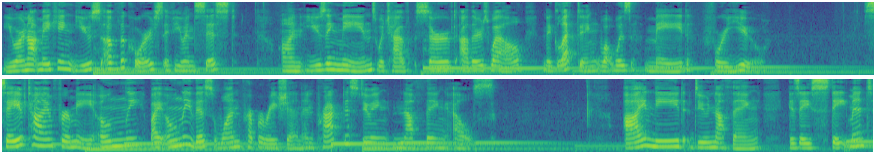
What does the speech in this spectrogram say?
You are not making use of the course if you insist on using means which have served others well, neglecting what was made for you. Save time for me only by only this one preparation and practice doing nothing else. I need do nothing is a statement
